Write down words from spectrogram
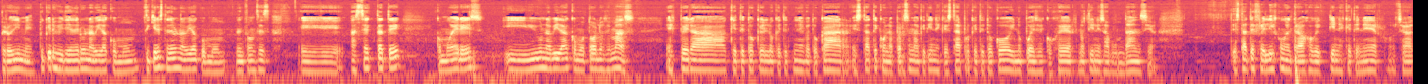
Pero dime, ¿tú quieres tener una vida común? Si quieres tener una vida común, entonces eh, acéptate como eres y vive una vida como todos los demás. Espera que te toque lo que te tiene que tocar, estate con la persona que tienes que estar porque te tocó y no puedes escoger, no tienes abundancia. Estate feliz con el trabajo que tienes que tener, o sea,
